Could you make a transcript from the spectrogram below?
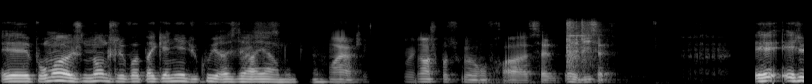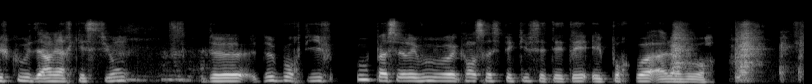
Et pour moi, je... Nantes, je les vois pas gagner, du coup, ils restent derrière. Donc... euh. Ouais. Ok, ouais. Non, je pense qu'on fera 16, euh, 17. Et, et du coup, dernière question de, de Bourpif. Où passerez-vous vos vacances respectives cet été et pourquoi à Lavour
